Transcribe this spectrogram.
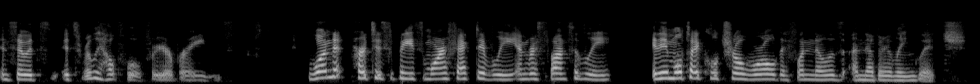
And so it's it's really helpful for your brains. One participates more effectively and responsibly in a multicultural world if one knows another language.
